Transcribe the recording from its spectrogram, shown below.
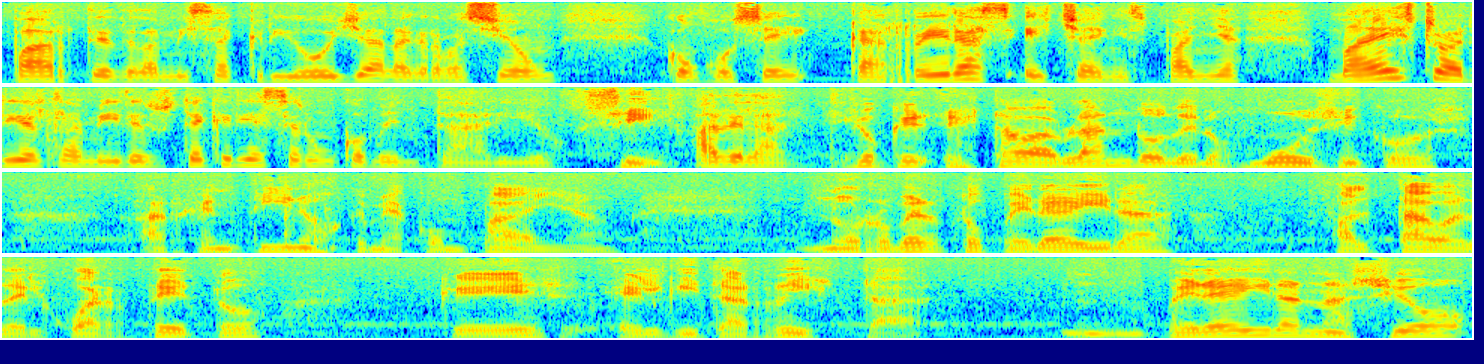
Parte de la misa criolla, la grabación con José Carreras, hecha en España. Maestro Ariel Ramírez, usted quería hacer un comentario. Sí. Adelante. Yo que estaba hablando de los músicos argentinos que me acompañan. Norberto Pereira faltaba del cuarteto, que es el guitarrista. Pereira nació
